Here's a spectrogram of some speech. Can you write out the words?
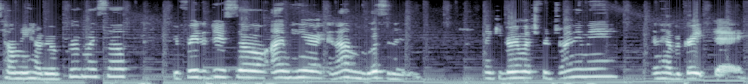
tell me how to improve myself, you're free to do so. I'm here and I'm listening. Thank you very much for joining me and have a great day.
